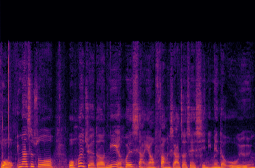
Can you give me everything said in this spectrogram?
我应该是说，我会觉得你也会想要放下这些心里面的乌云，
